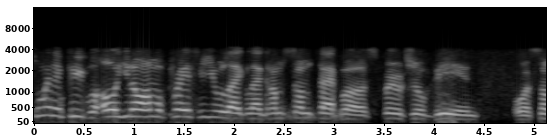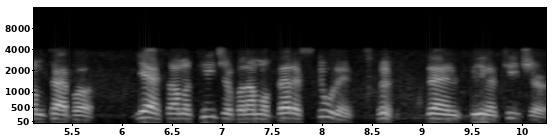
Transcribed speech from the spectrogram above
too many people. Oh, you know, I'm gonna pray for you like like I'm some type of spiritual being or some type of. Yes, I'm a teacher, but I'm a better student than being a teacher.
